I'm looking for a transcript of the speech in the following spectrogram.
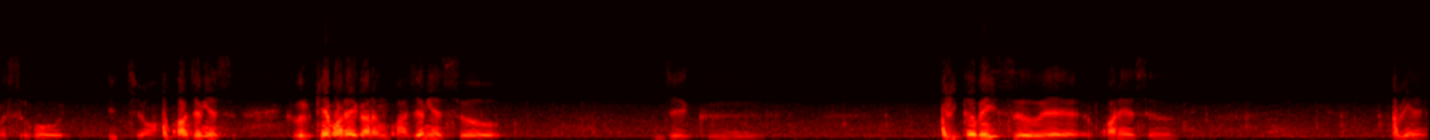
뭐 쓰고 있죠. 그 과정에서 그걸 개발해가는 과정에서 이제 그 데이터베이스에 관해서 왜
